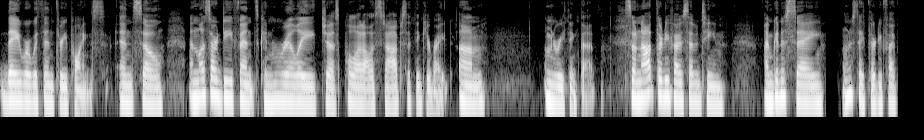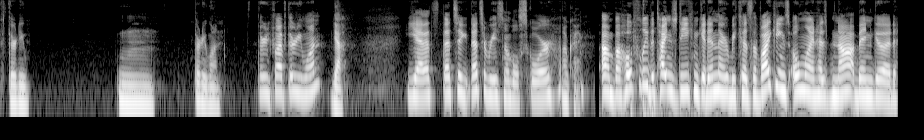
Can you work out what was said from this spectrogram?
they were within three points. And so, unless our defense can really just pull out all the stops, I think you're right. Um, I'm going to rethink that. So not 35-17. I'm going to say I'm going to say 35-30. Mm, 31. 35 31. Yeah. Yeah, that's that's a that's a reasonable score. Okay. Um, but hopefully the Titans D can get in there because the Vikings O line has not been good.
